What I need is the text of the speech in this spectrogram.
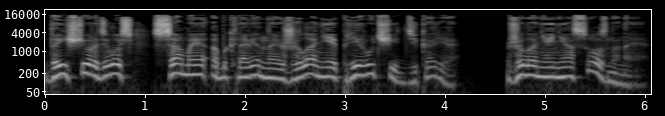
Да еще родилось самое обыкновенное желание приручить дикаря. Желание неосознанное,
